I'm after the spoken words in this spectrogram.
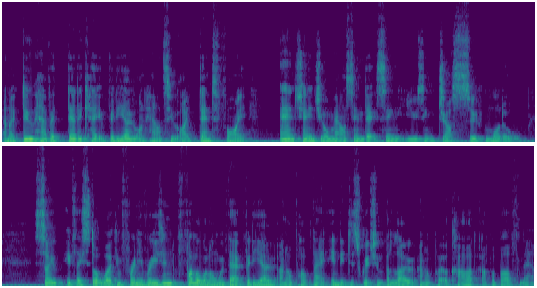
And I do have a dedicated video on how to identify and change your mouse indexing using just Supermodel. So if they stop working for any reason, follow along with that video and I'll pop that in the description below and I'll put a card up above now.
